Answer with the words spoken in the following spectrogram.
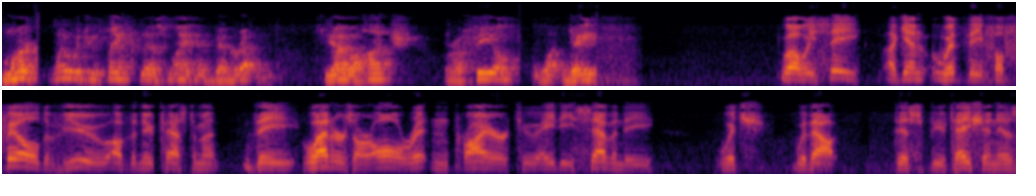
Mark, when would you think this might have been written? Do you have a hunch or a feel what date? Well, we see again with the fulfilled view of the New Testament, the letters are all written prior to AD 70 which without disputation is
